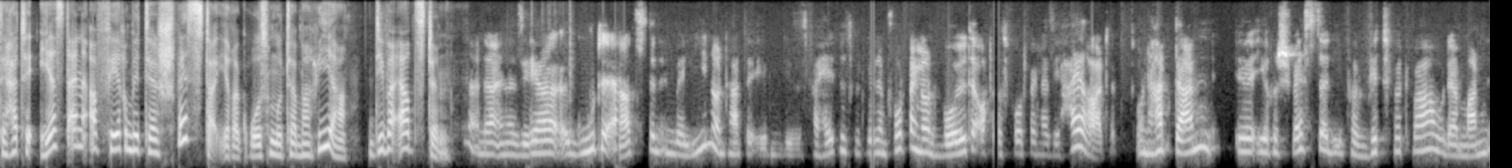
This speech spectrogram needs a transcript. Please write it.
Der hatte erst eine Affäre mit der Schwester ihrer Großmutter Maria. Die war Ärztin. Eine, eine sehr gute Ärztin in Berlin und hatte eben dieses Verhältnis mit Wilhelm Furtwängler und wollte auch, dass Furtwängler sie heiratet. Und hat dann äh, ihre Schwester, die verwitwet war, wo der Mann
